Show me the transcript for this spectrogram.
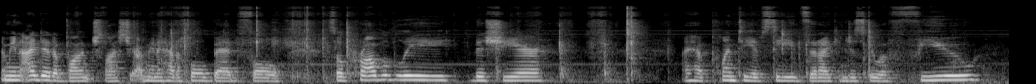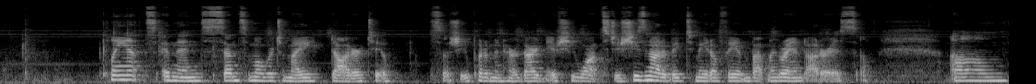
I mean, I did a bunch last year. I mean, I had a whole bed full. So probably this year, I have plenty of seeds that I can just do a few plants and then send some over to my daughter too. So she put them in her garden if she wants to. She's not a big tomato fan, but my granddaughter is. So, um,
